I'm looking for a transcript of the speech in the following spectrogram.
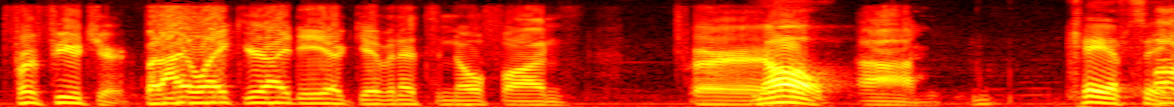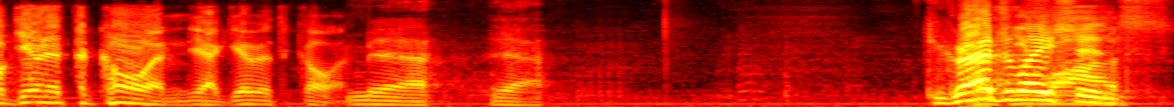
for future. But I like your idea of giving it to No Fun for No, Uh, KFC. oh, giving it to Cohen. Yeah, give it to Cohen. Yeah, yeah. Congratulations.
